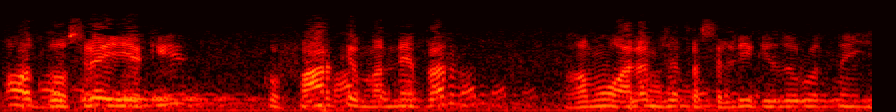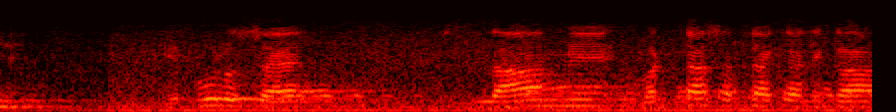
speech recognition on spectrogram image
اور دوسرے یہ کہ کفار کے مرنے پر غم و علم سے تسلی کی ضرورت نہیں ہے۔ پول اسلام میں وٹا سٹا کا نکاح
